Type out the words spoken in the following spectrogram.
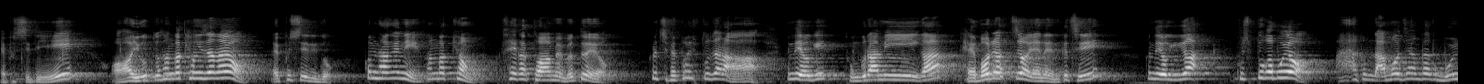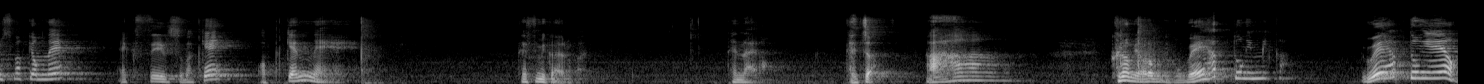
FCD 아 이것도 삼각형이잖아요. FCD도 그럼 당연히 삼각형 세각 더하면 몇 도예요? 그렇지 180도잖아. 근데 여기 동그라미가 돼버렸죠 얘는 그치? 근데 여기가 90도가 보여. 아 그럼 나머지 한 각은 모일 수밖에 없네. X일 수밖에 없겠네. 됐습니까 여러분? 됐나요? 됐죠? 아 그럼 여러분 이거 왜 합동입니까? 왜 합동이에요?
